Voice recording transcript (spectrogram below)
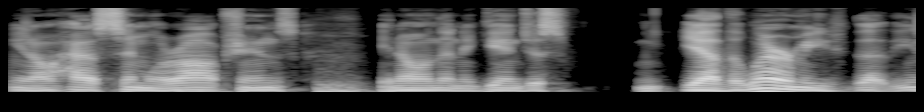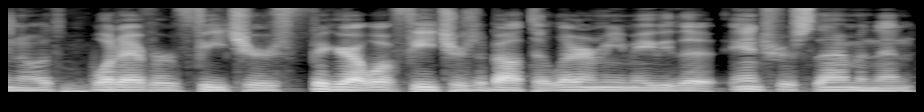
you know, has similar options, you know, and then again, just yeah, the Laramie that, you know, whatever features, figure out what features about the Laramie maybe that interest them. And then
